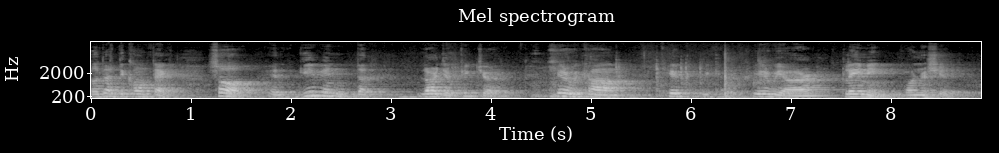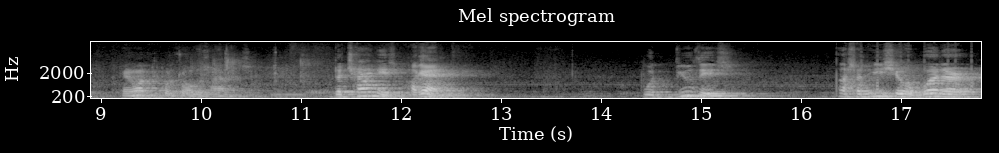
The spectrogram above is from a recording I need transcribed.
So that's the context. So given that larger picture, here we come, here we, here we are claiming ownership and want to control the islands. The Chinese, again, would view this as an issue of whether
